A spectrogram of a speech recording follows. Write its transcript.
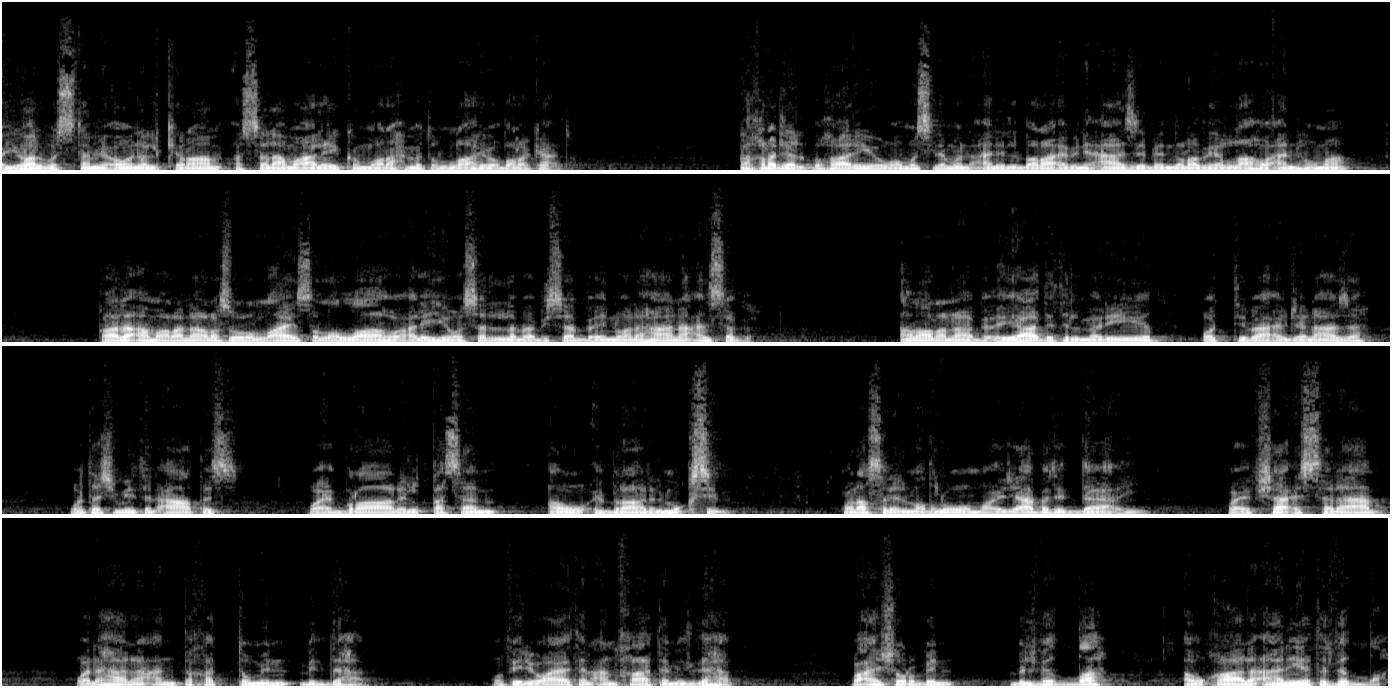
أيها المستمعون الكرام السلام عليكم ورحمة الله وبركاته. أخرج البخاري ومسلم عن البراء بن عازب رضي الله عنهما قال أمرنا رسول الله صلى الله عليه وسلم بسبع ونهانا عن سبع. أمرنا بعيادة المريض واتباع الجنازة وتشميت العاطس وإبرار القسم أو إبرار المقسم ونصر المظلوم وإجابة الداعي وإفشاء السلام ونهانا عن تختم بالذهب. وفي رواية عن خاتم الذهب وعن شرب بالفضة أو قال آنية الفضة.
